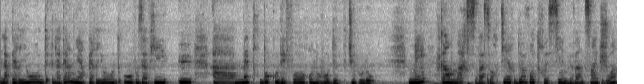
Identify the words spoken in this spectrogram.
la période, la dernière période où vous aviez eu à mettre beaucoup d'efforts au niveau de, du boulot. Mais quand Mars va sortir de votre signe le 25 juin,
